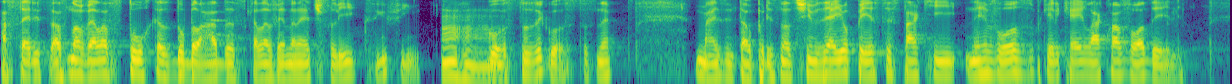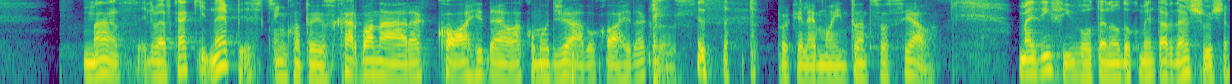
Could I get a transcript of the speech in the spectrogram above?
As séries, as novelas turcas dubladas que ela vê na Netflix, enfim. Gostos e gostos, né? Mas então, por isso nós assistimos. E aí o Pesto está aqui nervoso, porque ele quer ir lá com a avó dele. Mas ele vai ficar aqui, né, Pesto? Enquanto isso, Carbonara corre dela como o diabo corre da cruz. Exato. porque ele é muito antissocial. Mas enfim, voltando ao documentário da Xuxa.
